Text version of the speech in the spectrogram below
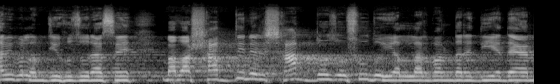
আমি বললাম জি হুজুর আছে। বাবা সাত দিনের সাত ডোজ ওষুধ ওই আল্লাহর বান্দারে দিয়ে দেন।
